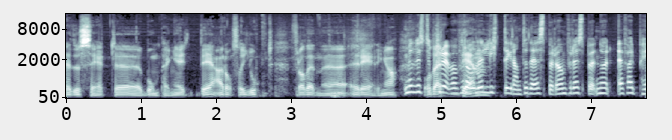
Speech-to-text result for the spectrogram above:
redusert eh, bompenger. Det er også gjort fra denne regjeringa. Men hvis du prøver å forholde deg litt til det jeg spør om, for jeg spør, når Frp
